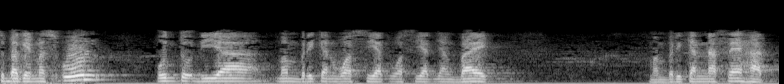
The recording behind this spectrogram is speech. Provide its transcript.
sebagai mas'ul untuk dia memberikan wasiat-wasiat yang baik memberikan nasihat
